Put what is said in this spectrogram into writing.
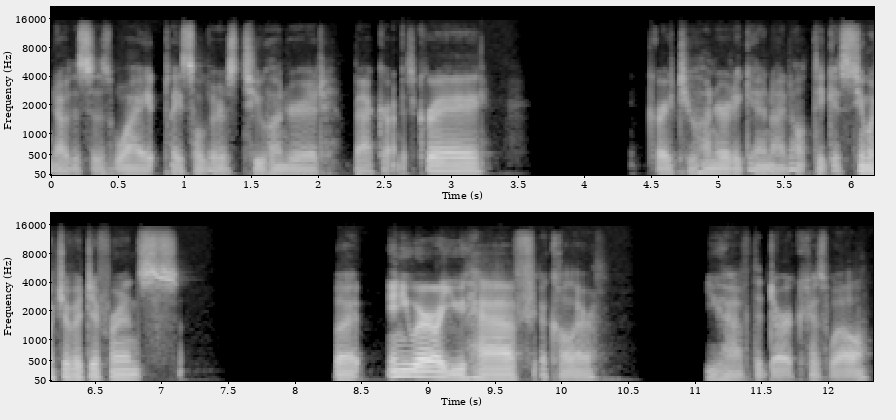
know, this is white, placeholder is 200, background is gray. Gray 200, again, I don't think it's too much of a difference. But anywhere you have a color, you have the dark as well.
